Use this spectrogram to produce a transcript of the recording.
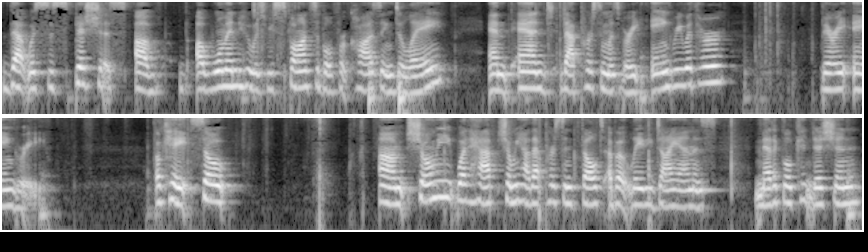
that was suspicious of a woman who was responsible for causing delay and and that person was very angry with her very angry okay so um, show me what happened show me how that person felt about lady diana's medical condition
